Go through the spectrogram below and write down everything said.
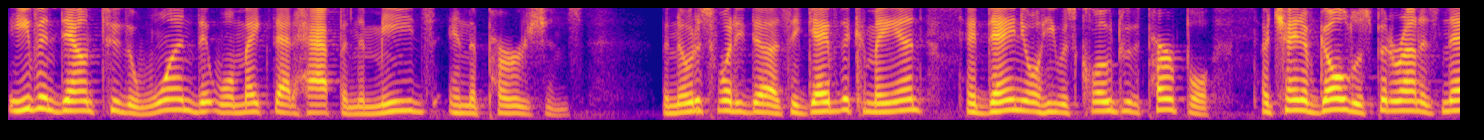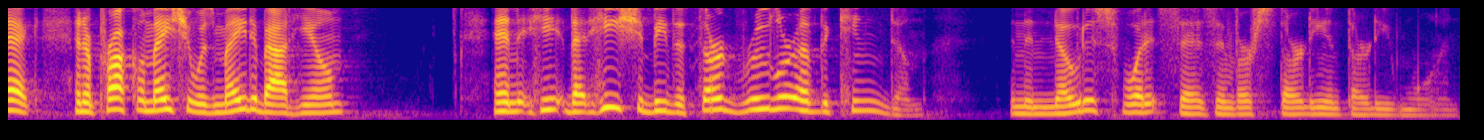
even down to the one that will make that happen the Medes and the Persians. But notice what he does. He gave the command, and Daniel, he was clothed with purple. A chain of gold was put around his neck, and a proclamation was made about him. and he, that he should be the third ruler of the kingdom. And then notice what it says in verse 30 and 31.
